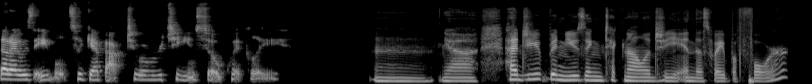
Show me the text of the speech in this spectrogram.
that I was able to get back to a routine so quickly. Mm, yeah. Had you been using technology in this way before?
